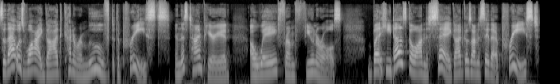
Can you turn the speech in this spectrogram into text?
so that was why God kind of removed the priests in this time period away from funerals. But he does go on to say, God goes on to say that a priest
